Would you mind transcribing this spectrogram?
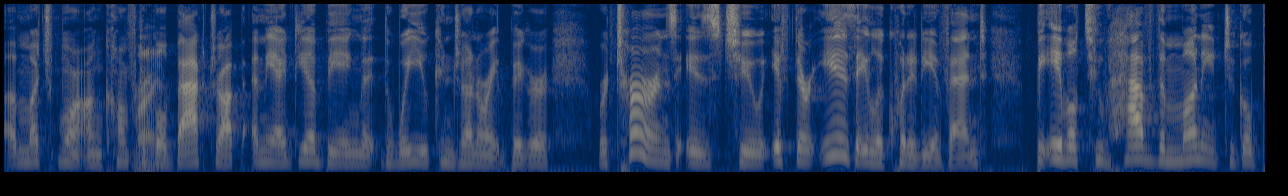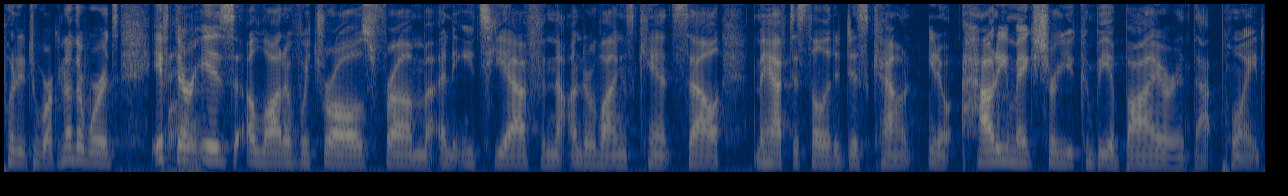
a much more uncomfortable right. backdrop. And the idea being that the way you can generate bigger returns is to, if there is a liquidity event, be able to have the money to go put it to work. In other words, if there is a lot of withdrawals from an ETF and the underlyings can't sell and they have to sell at a discount, you know, how do you make sure you can be a buyer at that point?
